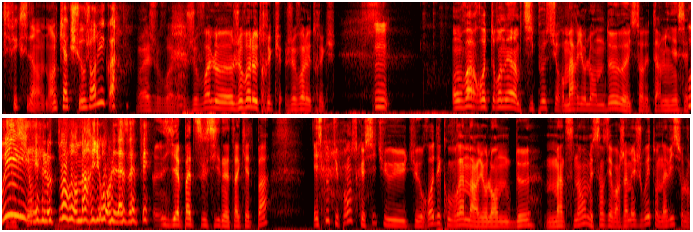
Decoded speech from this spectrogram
ce qui fait que c'est dans, dans le cas que je suis aujourd'hui, quoi. Ouais, je vois, le, je vois le, je vois le truc, je vois le truc. Mm. On va retourner un petit peu sur Mario Land 2 euh, histoire de terminer cette Oui, émission. le pauvre Mario, on l'a zappé. Il n'y a pas de souci, ne t'inquiète pas. Est-ce que tu penses que si tu, tu redécouvrais Mario Land 2 maintenant, mais sans y avoir jamais joué, ton avis sur le,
